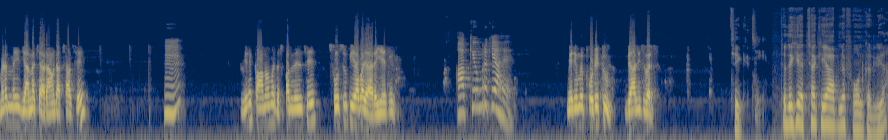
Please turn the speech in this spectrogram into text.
मैडम मैं ये जानना चाह रहा हूँ डॉक्टर साहब से। हम्म। मेरे कानों में दस पंद्रह दिन से सू सू की आवाज़ आ रही है। आपकी उम्र क्या है? मेरी उम्र फोर्टी टू बयालीस वर्ष। ठीक है। जी। तो देखिए अच्छा किया आपने फ़ोन कर लिया।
